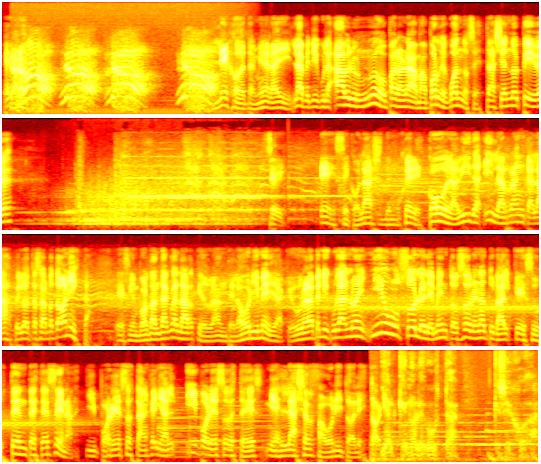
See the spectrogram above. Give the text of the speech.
Pero no. ¡No! ¡No! ¡No! ¡No! Lejos de terminar ahí, la película abre un nuevo panorama porque cuando se está yendo el pibe... Sí, ese collage de mujeres cobra vida y le arranca las pelotas al protagonista. Es importante aclarar que durante la hora y media que dura la película no hay ni un solo elemento sobrenatural que sustente esta escena. Y por eso es tan genial y por eso este es mi slasher favorito de la Y historia. al que no le gusta, que se joda.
